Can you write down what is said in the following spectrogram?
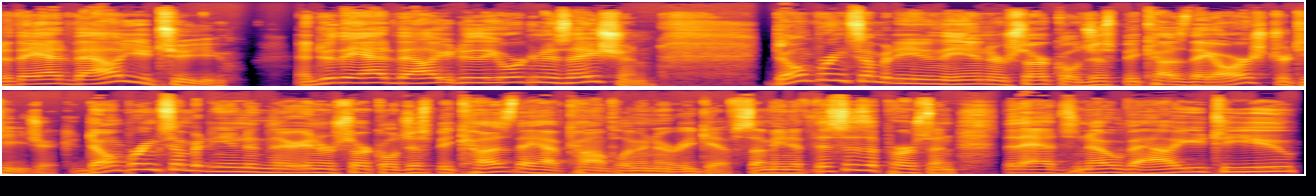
do they add value to you? And do they add value to the organization? Don't bring somebody in the inner circle just because they are strategic. Don't bring somebody into their inner circle just because they have complementary gifts. I mean, if this is a person that adds no value to you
